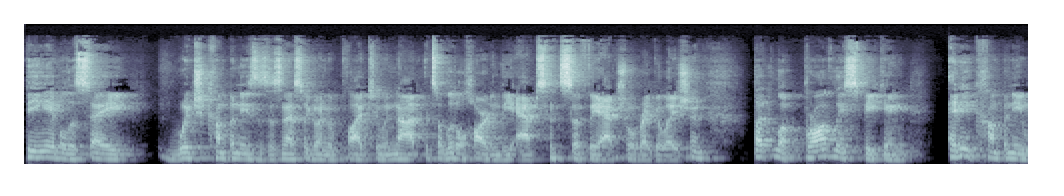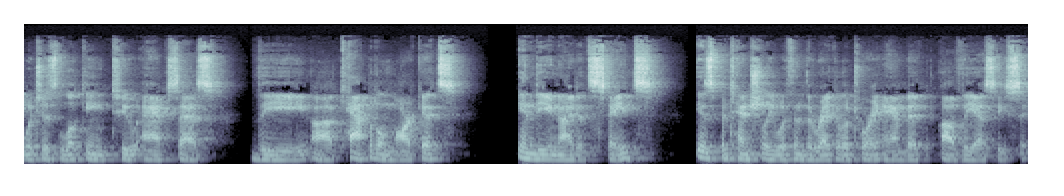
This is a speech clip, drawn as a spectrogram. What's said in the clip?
being able to say which companies this is necessarily going to apply to and not, it's a little hard in the absence of the actual regulation. But look, broadly speaking, any company which is looking to access the uh, capital markets in the United States is potentially within the regulatory ambit of the SEC.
